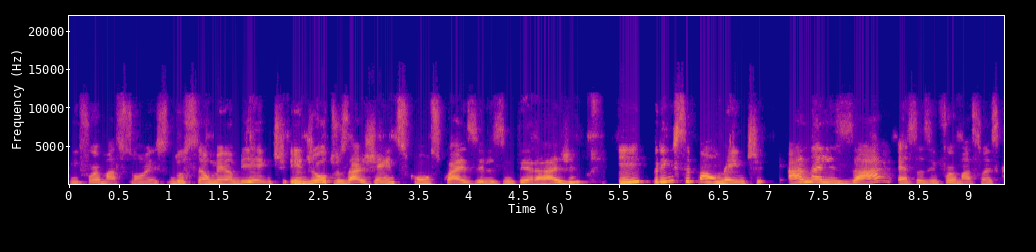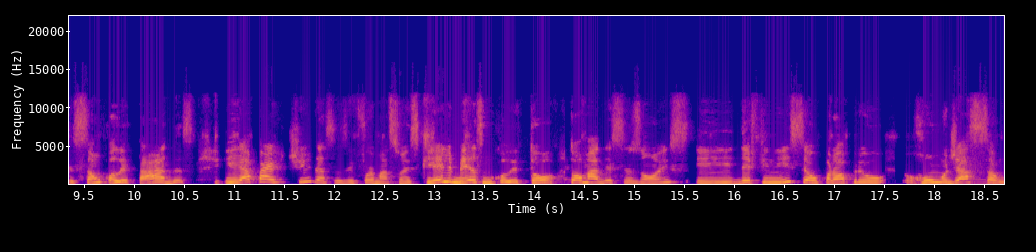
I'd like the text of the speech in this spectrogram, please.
informações do seu meio ambiente e de outros agentes com os quais eles interagem e, principalmente, analisar essas informações que são coletadas e, a partir dessas informações que ele mesmo coletou, tomar decisões e definir seu próprio rumo de ação.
